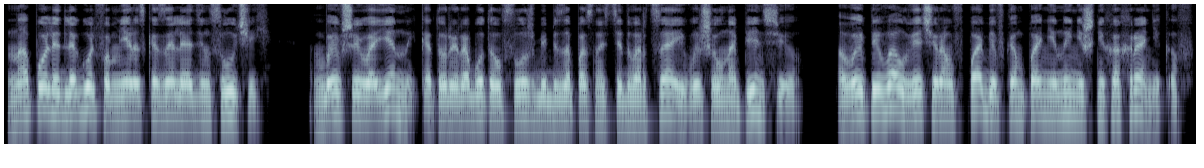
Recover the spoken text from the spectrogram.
На поле для гольфа мне рассказали один случай. Бывший военный, который работал в службе безопасности дворца и вышел на пенсию, Выпивал вечером в пабе в компании нынешних охранников.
